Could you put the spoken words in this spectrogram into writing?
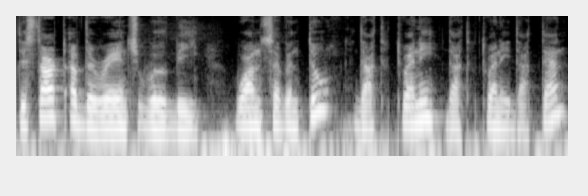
The start of the range will be 172.20.20.10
